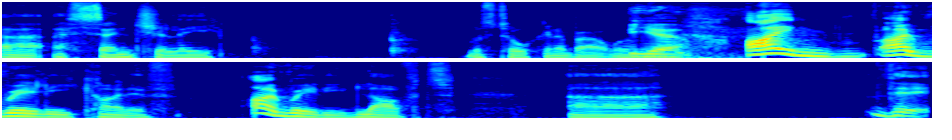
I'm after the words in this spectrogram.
uh, essentially was talking about. Wasn't it? Yeah. I'm I really kind of I really loved uh, the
